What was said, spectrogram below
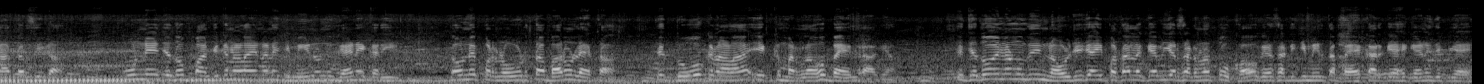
ਛਾਤਰ ਸੀਗਾ। ਉਹਨੇ ਜਦੋਂ ਪੰਜ ਕਨਾਲਾਂ ਇਹਨਾਂ ਨੇ ਜ਼ਮੀਨ ਉਹਨੂੰ ਗਹਿਣੇ ਕਰੀ, ਤਾਂ ਉਹਨੇ ਪਰਨੋਟ ਤਾਂ ਬਾਹਰੋਂ ਲੈਤਾ ਤੇ ਦੋ ਕਨਾਲਾਂ, ਇੱਕ ਮਰਲਾ ਉਹ ਬੈ ਕਰਾ ਗਿਆ। ਤੇ ਜਦੋਂ ਇਹਨਾਂ ਨੂੰ ਦੀ ਨੌਲੇਜ ਆਈ, ਪਤਾ ਲੱਗਿਆ ਵੀ ਯਾਰ ਸਾਡੇ ਨਾਲ ਧੋਖਾ ਹੋ ਗਿਆ, ਸਾਡੀ ਜ਼ਮੀਨ ਤਾਂ ਬੈ ਕਰ ਗਿਆ ਇਹ ਗਹਿਣੇ ਦੇ ਬਜਾਏ।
